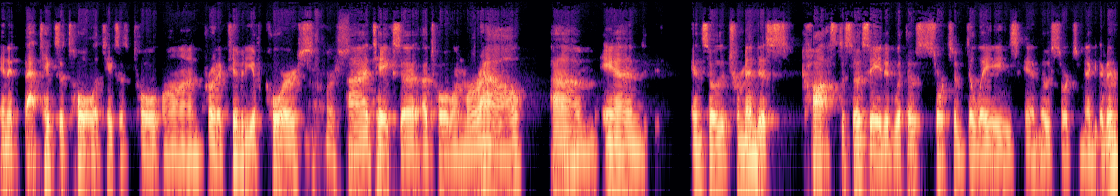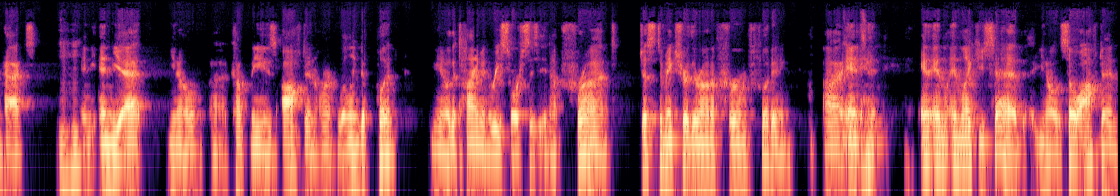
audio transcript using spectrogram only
and it, that takes a toll. It takes a toll on productivity, of course. Of course, uh, it takes a, a, toll on morale, um, and and so the tremendous cost associated with those sorts of delays and those sorts of negative impacts. Mm-hmm. And and yet, you know, uh, companies often aren't willing to put you know the time and resources in up front just to make sure they're on a firm footing. Uh, and, and and and like you said, you know, so often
